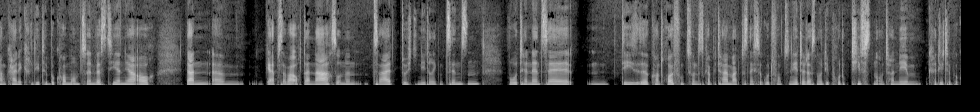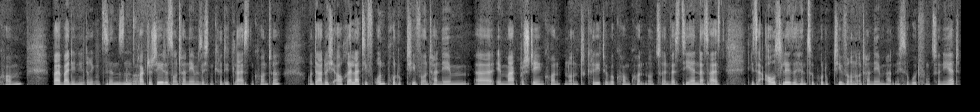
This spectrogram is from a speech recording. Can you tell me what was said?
haben keine Kredite bekommen, um zu investieren ja auch. Dann ähm, gab es aber auch danach so eine Zeit durch die niedrigen Zinsen, wo tendenziell hm, diese Kontrollfunktion des Kapitalmarktes nicht so gut funktionierte, dass nur die produktivsten Unternehmen Kredite bekommen, weil bei den niedrigen Zinsen ja. praktisch jedes Unternehmen sich einen Kredit leisten konnte und dadurch auch relativ unproduktive Unternehmen äh, im Markt bestehen konnten und Kredite bekommen konnten, um zu investieren. Das heißt, diese Auslese hin zu produktiveren Unternehmen hat nicht so gut funktioniert.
